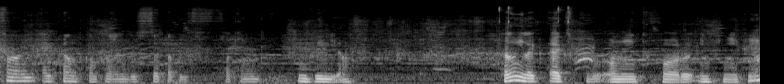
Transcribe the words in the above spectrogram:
Personally, I can't complain. This setup is fucking brilliant. Can we like exp on it for infinity?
